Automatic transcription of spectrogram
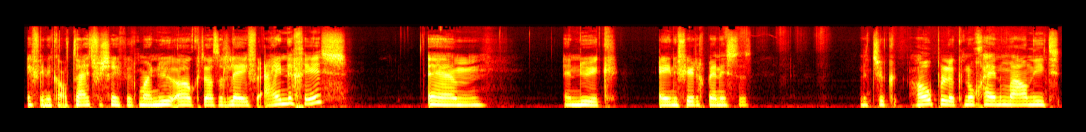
ik vind ik altijd verschrikkelijk, maar nu ook dat het leven eindig is. Um, en nu ik 41 ben, is het natuurlijk hopelijk nog helemaal niet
